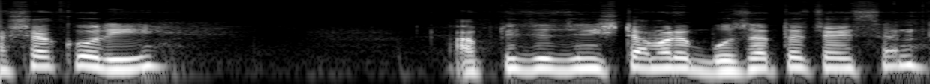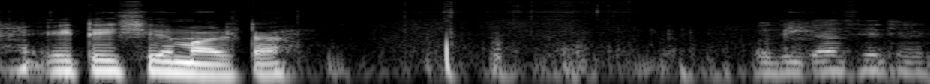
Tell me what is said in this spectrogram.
আশা করি আপনি যে জিনিসটা আমার বোঝাতে চাইছেন, এটাই সে মালটা। ওদিকে আছে এটার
